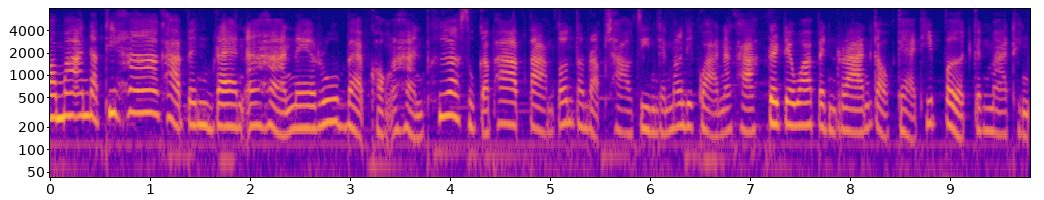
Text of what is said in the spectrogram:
ต่อมาอันดับที่ 5 ค่ะเป็นแบรนด์อาหารในรูปแบบของอาหารเพื่อสุขภาพตามต้นตำรับชาวจีนกันบ้างดีกว่านะคะ เรียกได้ว่าเป็นร้านเก่าแก่ที่เปิดกันมาถึง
